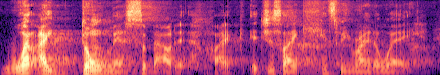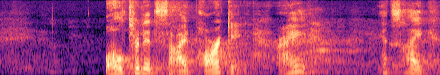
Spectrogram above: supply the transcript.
what I don't miss about it. Like, it just like hits me right away. Alternate side parking, right? It's like,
